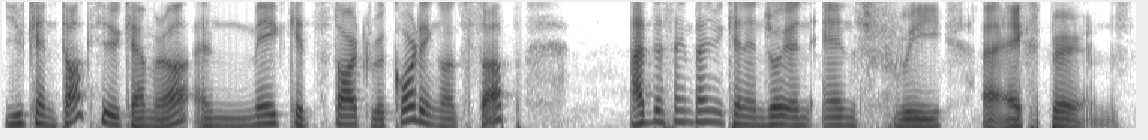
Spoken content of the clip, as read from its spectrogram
you can talk to your camera and make it start recording on stop. At the same time, you can enjoy an hands-free uh, experience.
